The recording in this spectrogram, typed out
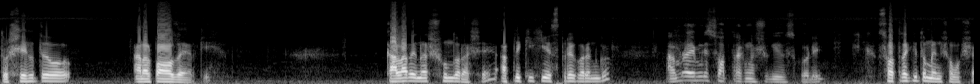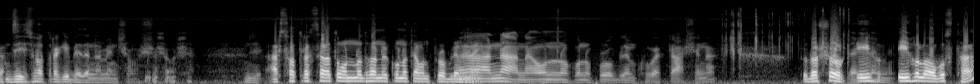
তো সেহেতু আনার পাওয়া যায় আর কি। কালার এনার সুন্দর আসে। আপনি কি কি স্প্রে করেন গো? আমরা এমনি ছত্রাকনাশক ইউজ করি। ছত্রাকই তো মেন সমস্যা? জি ছত্রাকই বেদনা মেন সমস্যা। সমস্যা। জি। আর ছত্রাক ছাড়া তো অন্য ধরনের কোনো তেমন প্রবলেম নাই? না না অন্য কোনো প্রবলেম খুব একটা আসে না। তো দর্শক এই এই হলো অবস্থা।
